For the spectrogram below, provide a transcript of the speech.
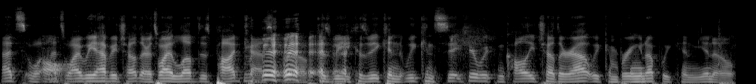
That's well, that's why we have each other. That's why I love this podcast, bro. Because we because we can we can sit here, we can call each other out, we can bring it up, we can you know.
